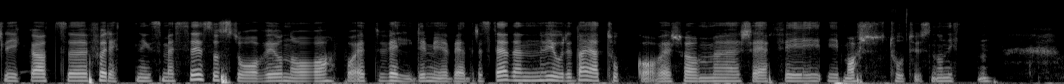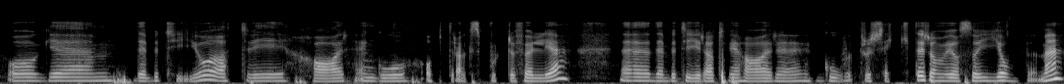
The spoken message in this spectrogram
Slik at eh, forretningsmessig så står vi jo nå på et veldig mye bedre sted enn vi gjorde da jeg tok over som eh, sjef i, i mars 2019. Og eh, det betyr jo at vi har en god oppdragsportefølje. Eh, det betyr at vi har eh, gode prosjekter som vi også jobber med.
